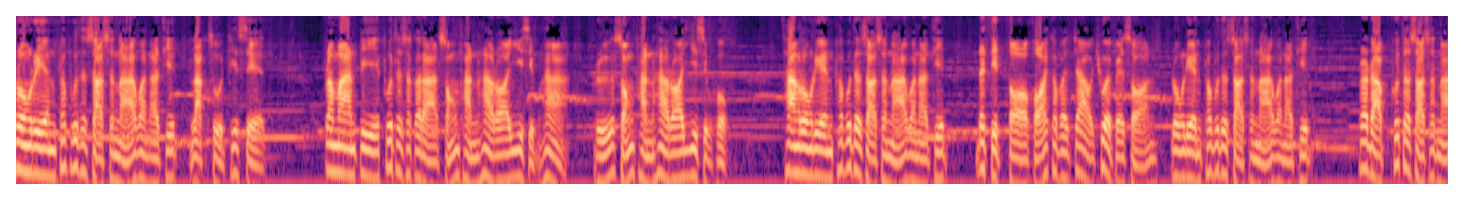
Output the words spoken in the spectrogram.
โรงเรียนพระพุทธศาสนาวันอาทิตย์ หลักสูตรพิเศษ ประมาณปีพุทธศักราช 2525 หรือ 2526 ทางโรงเรียนพระพุทธศาสนาวันอาทิตย์ ได้ติดต่อขอให้ข้าพเจ้าช่วยไปสอน โรงเรียนพระพุทธศาสนาวันอาทิตย์ ระดับพุทธศาสนา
